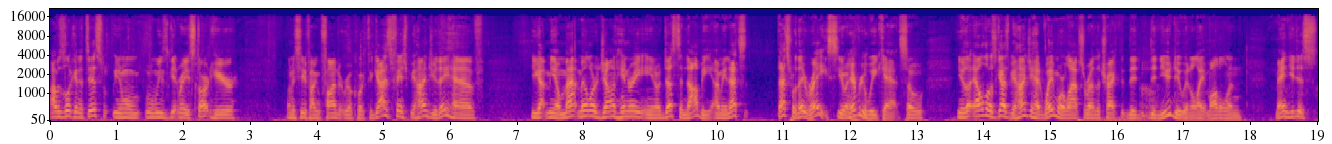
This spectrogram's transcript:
I was looking at this. You know, when, when we was getting ready to start here. Let me see if I can find it real quick. The guys finished behind you. They have. You got you know Matt Miller, John Henry, you know Dustin Nobbe. I mean that's that's where they race. You know every week at. So you know all those guys behind you had way more laps around the track than, than, you do in a late model. And man, you just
